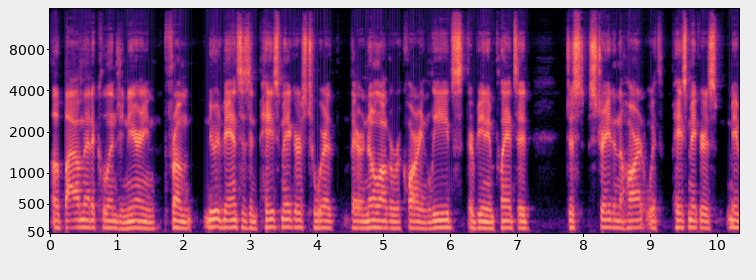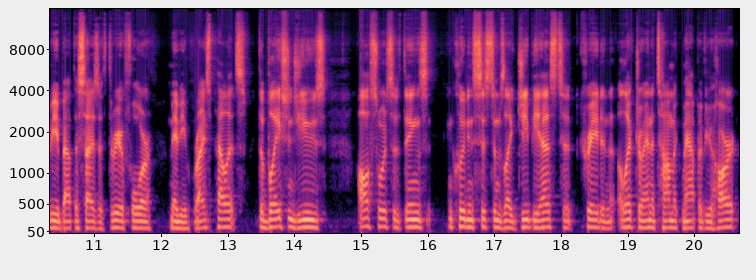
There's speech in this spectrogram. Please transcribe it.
of biomedical engineering from new advances in pacemakers to where they're no longer requiring leads. They're being implanted just straight in the heart with pacemakers maybe about the size of three or four, maybe rice pellets. The ablations use all sorts of things including systems like GPS to create an electroanatomic map of your heart,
